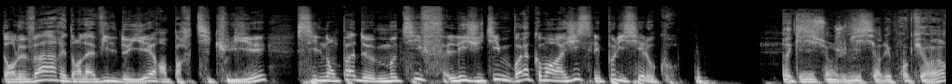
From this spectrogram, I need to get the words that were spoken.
dans le Var et dans la ville de hier en particulier, s'ils n'ont pas de motif légitime. Voilà comment réagissent les policiers locaux réquisition judiciaire du procureur.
